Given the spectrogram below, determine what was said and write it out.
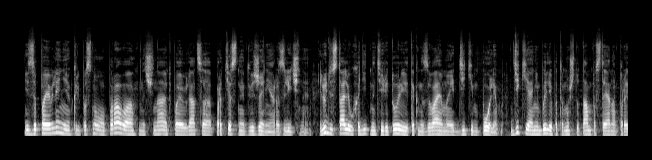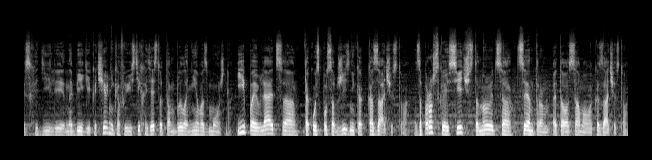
Из-за появления крепостного права начинают появляться протестные движения различные. Люди стали уходить на территории, так называемые диким полем. Дикие они были, потому что там постоянно происходили набеги кочевников, и вести хозяйство там было невозможно. И появляется такой способ жизни, как казачество. Запорожская сечь становится центром этого самого казачества.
